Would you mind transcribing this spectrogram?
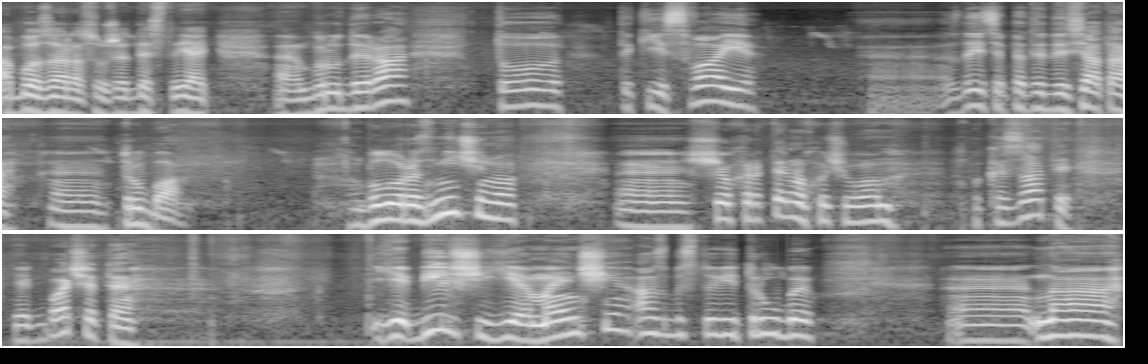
або зараз уже де стоять е, брудера, то такі сваї, е, здається, 50-та е, труба. Було розмічено. Що характерно, хочу вам показати. Як бачите, Є більші, є менші азбестові труби. Е, На,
